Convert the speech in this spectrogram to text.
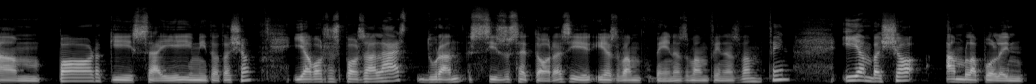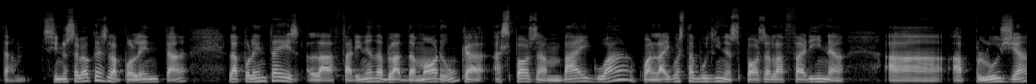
amb porc i saïm i tot això, i llavors es posa l'ast durant 6 o 7 hores i, i es van fent, es van fent, es van fent, i amb això amb la polenta. Si no sabeu què és la polenta, la polenta és la farina de blat de moro que es posa amb aigua, quan l'aigua està bullint es posa la farina a, a pluja,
